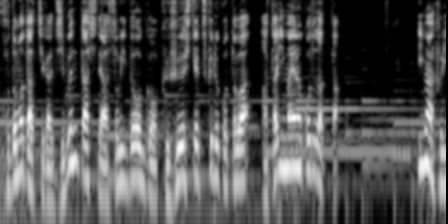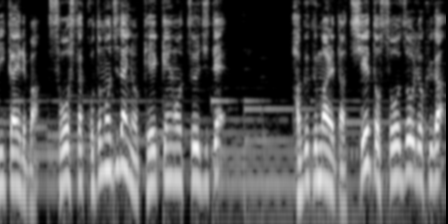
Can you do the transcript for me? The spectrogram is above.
子供たちが自分たちで遊び道具を工夫して作ることは当たり前のことだった。今振り返れば、そうした子供時代の経験を通じて、育まれた知恵と想像力が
